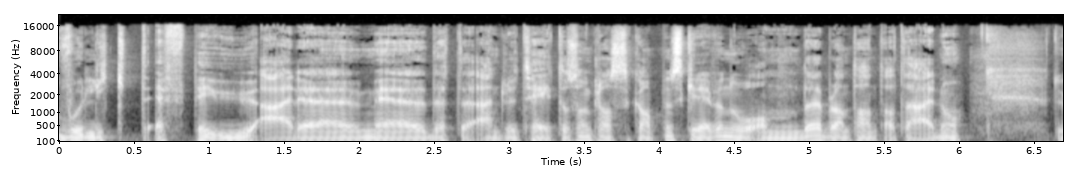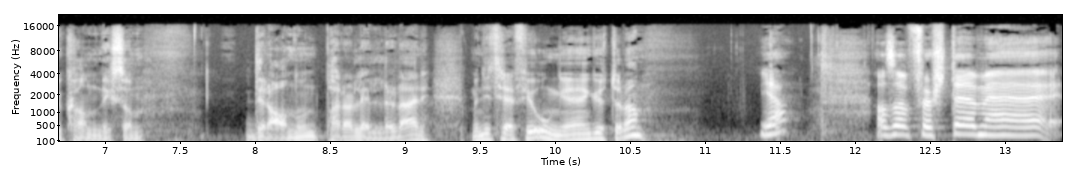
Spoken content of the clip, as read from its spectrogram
hvor, likt FPU er med dette Andrew Tate og sånn. Klassekampen skrev jo noe om det, bl.a. at det er noe Du kan liksom dra noen paralleller der. Men de treffer jo unge gutter, da. Ja. Altså Først det med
